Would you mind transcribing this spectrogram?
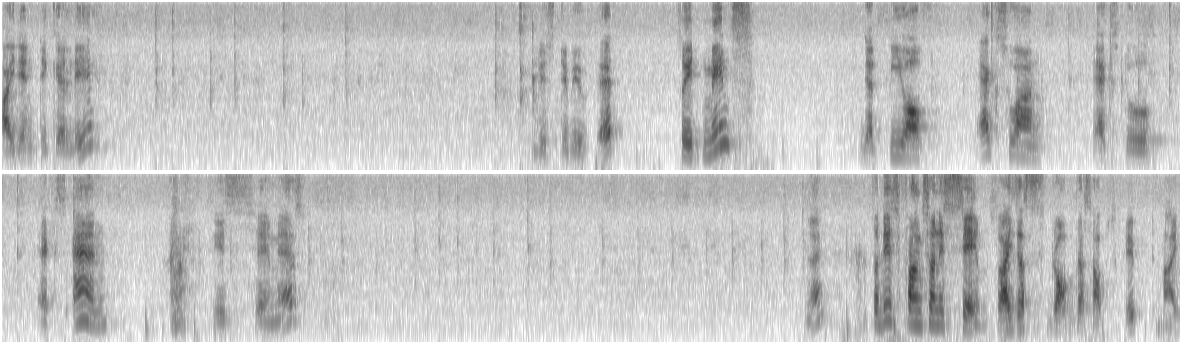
identically distributed. So, it means that P of x 1, x 2, x n is same as right. So, this function is same. So, I just drop the subscript i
